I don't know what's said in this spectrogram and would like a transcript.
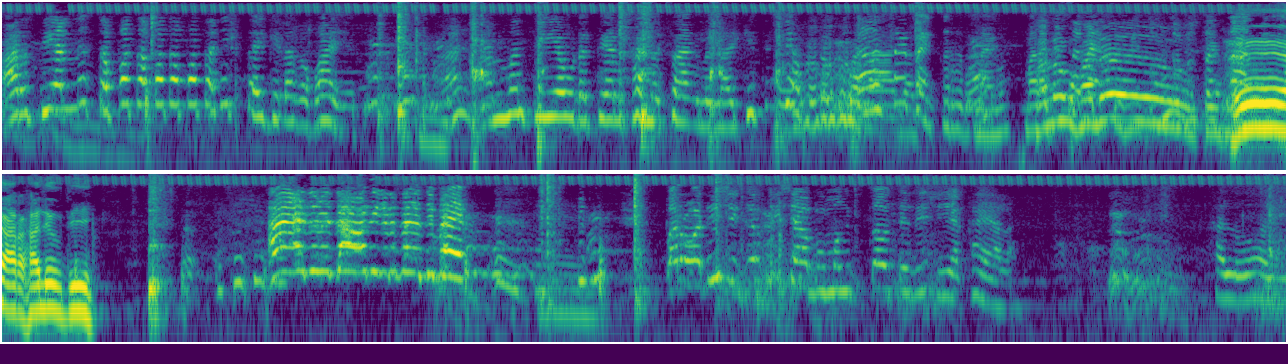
अरे तेल नुसतं पता पता पता निघतंय की लागा बाहेर. हा? आणि म्हणते एवढं तेल खाणं चांगलं नाही. किती तेल करत नाही हॅलो हॅलो. ए अरे खाली होती. आ, तुम्ही जावा तिकडे सगळी बाहेर. परवा दिवशी करते शाबू मग चौथ्या दिवशी या खायला. Hello hello.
